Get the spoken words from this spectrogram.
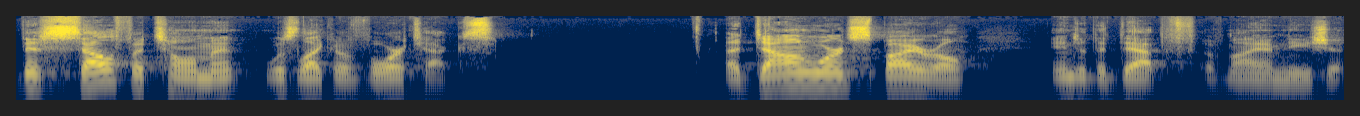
this self atonement was like a vortex, a downward spiral into the depth of my amnesia.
